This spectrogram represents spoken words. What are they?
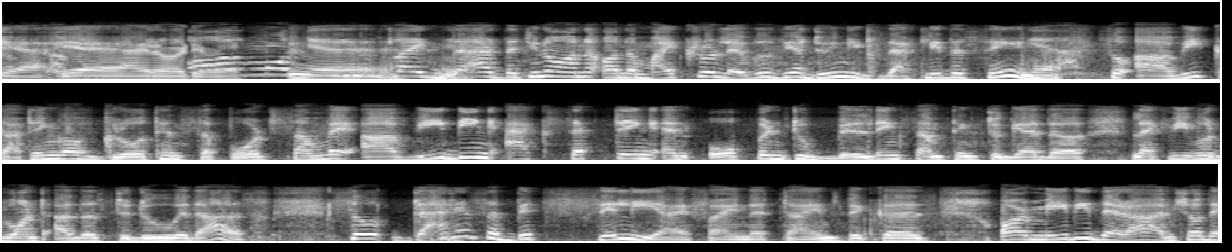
Yeah, come yeah. I know what you mean. almost Yeah, like yeah. that that you know on a, on a micro level we are doing exactly the same Yeah. so are we cutting off growth and support somewhere are we being accepting and open to building something together like we would want others to do with us so that is a bit silly i find at times because or maybe there are i'm sure they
